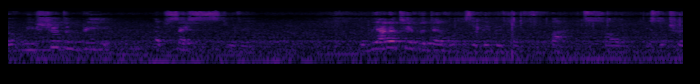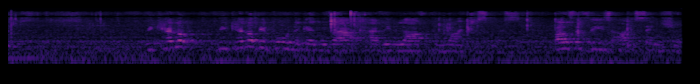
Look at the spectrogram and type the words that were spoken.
But we shouldn't be obsessed with it. The reality of the devil is a biblical fact, so it's the truth. We cannot we cannot be born again without having love and righteousness. Both of these are essential.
